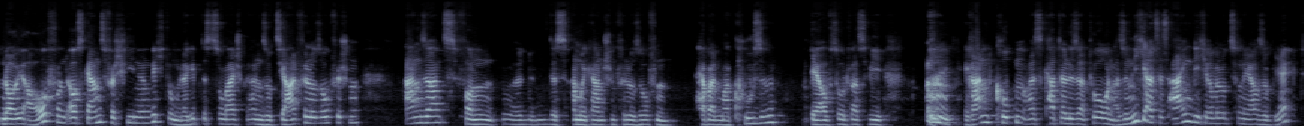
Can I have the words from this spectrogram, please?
neu auf und aus ganz verschiedenen Richtungen. Da gibt es zum Beispiel einen sozialphilosophischen Ansatz von, äh, des amerikanischen Philosophen Herbert Marcuse, der auf so etwas wie Randgruppen als Katalysatoren, also nicht als das eigentlich revolutionäre Subjekt, äh,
